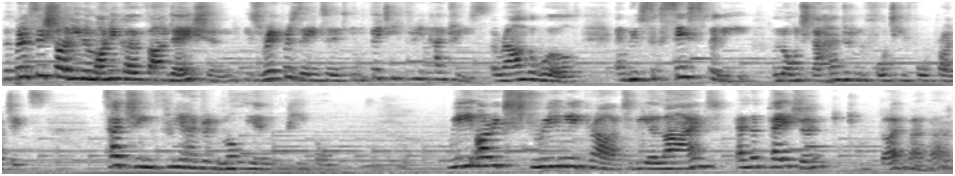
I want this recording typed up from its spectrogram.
The Princess Charlene Monaco Foundation is represented in 33 countries around the world and we've successfully launched 144 projects touching 300 million people. We are extremely proud to be aligned and the patron, godmother,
